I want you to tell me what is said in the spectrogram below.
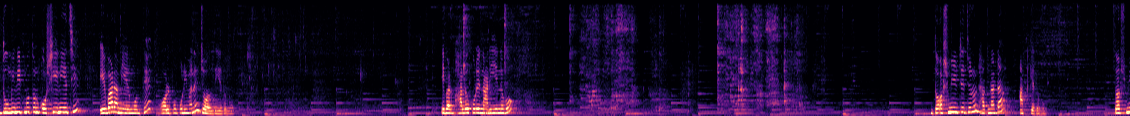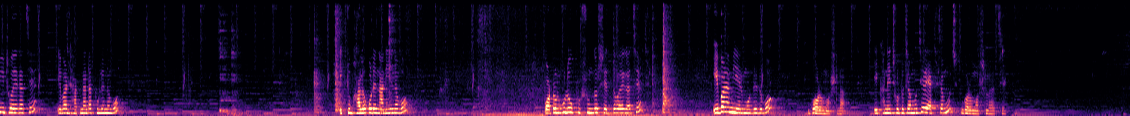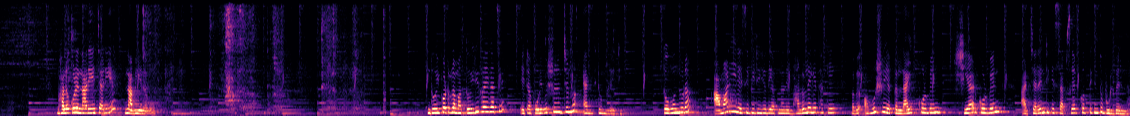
দু মিনিট মতন কষিয়ে নিয়েছি। এবার আমি এর মধ্যে অল্প পরিমাণে জল দিয়ে দেবো। এবার ভালো করে নাড়িয়ে নেব। দশ মিনিটের জন্য ঢাকনাটা আটকে দেবো। দশ মিনিট হয়ে গেছে। এবার ঢাকনাটা খুলে নেব। একটু ভালো করে নাড়িয়ে নেব। পটলগুলোও খুব সুন্দর সেদ্ধ হয়ে গেছে। এবার আমি এর মধ্যে দেবো গরম মশলা। এখানে ছোট চামচের এক চামচ গরম মশলা আছে। ভালো করে নাড়িয়ে চাড়িয়ে নামিয়ে নেব। দই পটল আমার তৈরি হয়ে গেছে। এটা পরিবেশনের জন্য একদম রেডি তো বন্ধুরা আমার এই রেসিপিটি যদি আপনাদের ভালো লেগে থাকে, তবে অবশ্যই একটা লাইক করবেন শেয়ার করবেন, আর চ্যানেলটিকে সাবস্ক্রাইব করতে কিন্তু ভুলবেন না।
